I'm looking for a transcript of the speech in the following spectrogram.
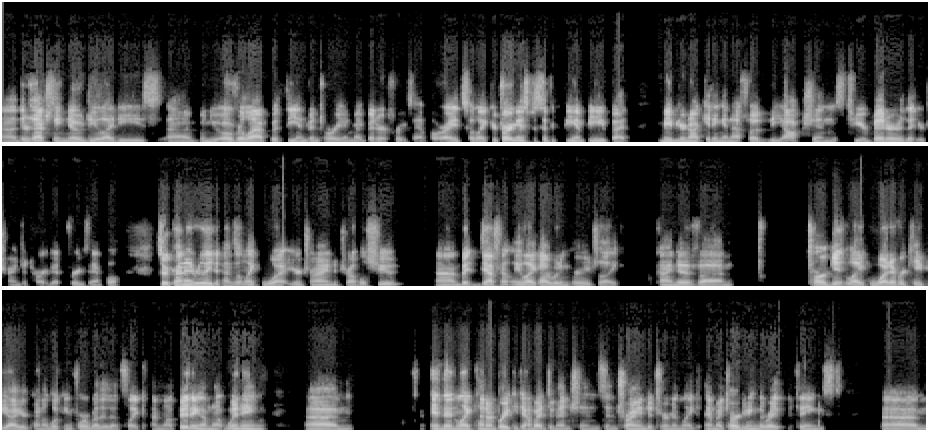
uh, there's actually no deal IDs uh, when you overlap with the inventory in my bidder, for example, right? So like you're targeting a specific PMP, but maybe you're not getting enough of the auctions to your bidder that you're trying to target, for example. So it kind of really depends on like what you're trying to troubleshoot. Um, but definitely like I would encourage like kind of um, target like whatever KPI you're kind of looking for, whether that's like I'm not bidding, I'm not winning. Um, and then like kind of break it down by dimensions and try and determine like, am I targeting the right things? Um,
